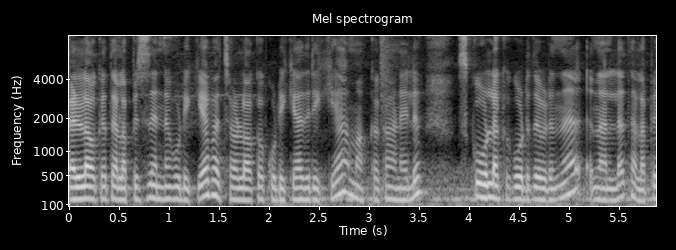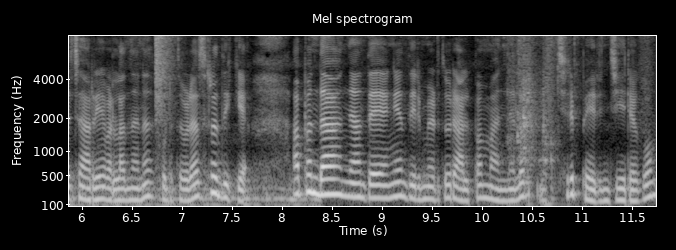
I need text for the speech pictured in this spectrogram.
വെള്ളമൊക്കെ തിളപ്പിച്ച് തന്നെ കുടിക്കുക. പച്ചവെള്ളമൊക്കെ കുടിക്കാതിരിക്കുക. മക്കൾക്കാണേലും സ്കൂളിലൊക്കെ കൊടുത്തു വിടുന്ന നല്ല തിളപ്പിച്ചാറിയ വെള്ളം തന്നെ കൊടുത്തു വിടാൻ ശ്രദ്ധിക്കുക. അപ്പോൾ എന്താ ഞാൻ തേങ്ങയും തിരുമ്മിയെടുത്ത് ഒരു അല്പം മഞ്ഞളും ഇച്ചിരി പെരിഞ്ചീരകവും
